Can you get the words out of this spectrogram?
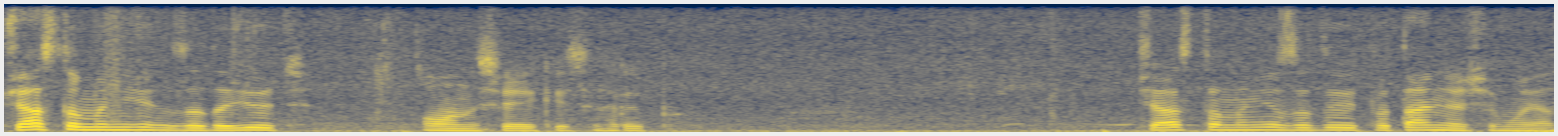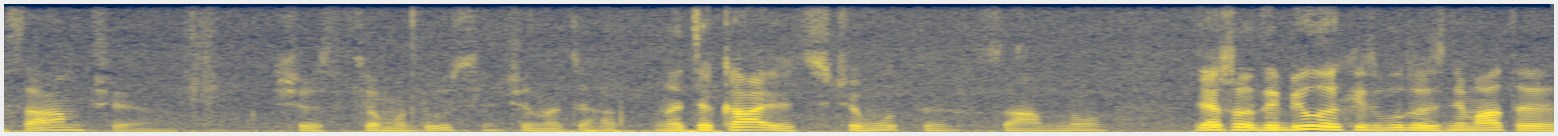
часто мені задають он ще якийсь гриб. Часто мені задають питання, чому я сам, чи щось в цьому дусі, чи натякають, чому ти сам. Ну, я що, дебіл якийсь буду знімати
